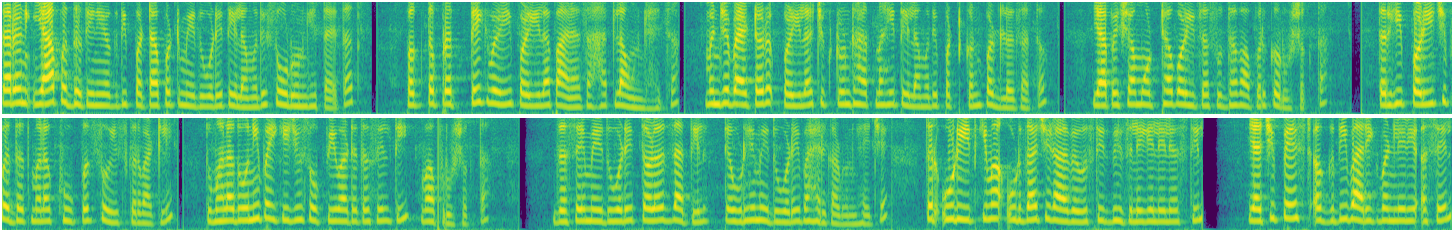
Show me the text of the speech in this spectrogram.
कारण या पद्धतीने अगदी पटापट मेदूवडे तेलामध्ये सोडून घेता येतात. फक्त प्रत्येक वेळी पळीला पाण्याचा हात लावून घ्यायचा. म्हणजे बॅटर पळीला चिकटून राहत नाही तेलामध्ये पटकन पडलं जातं. यापेक्षा मोठ्या पळीचा सुद्धा वापर करू शकता. तर ही पळीची पद्धत मला खूपच सोयीस्कर वाटली. तुम्हाला दोन्हीपैकी जी सोपी वाटत असेल ती वापरू शकता. जसे मेदूवडे तळत जातील तेवढे मेदूवडे बाहेर काढून घ्यायचे. तर उडीद किंवा उडदाची डाळ व्यवस्थित भिजले गेलेले असतील याची पेस्ट अगदी बारीक बनलेली असेल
